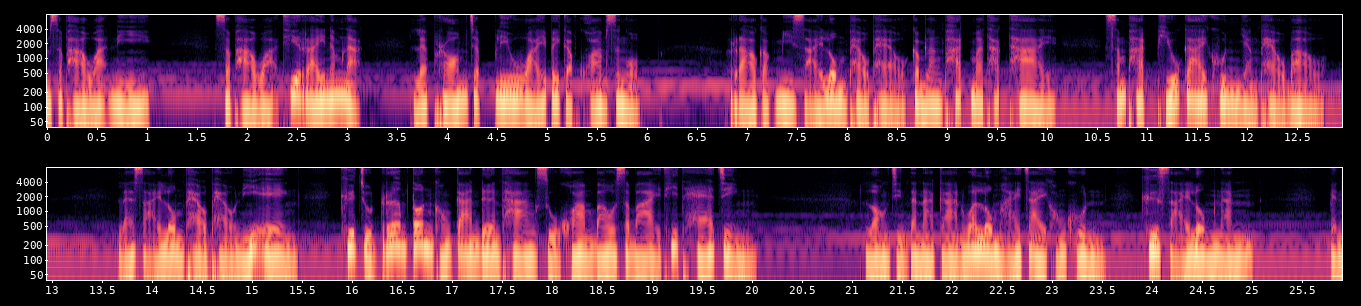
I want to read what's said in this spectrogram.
ำสภาวะนี้ สภาวะที่ไร้น้ำหนัก และพร้อมจะปลิวไหวไปกับความสงบ ราวกับมีสายลมแผ่วๆกำลังพัดมาทักทาย สัมผัสผิวกายคุณอย่างแผ่วเบา และสายลมแผ่วๆนี้เอง คือจุดเริ่มต้นของการเดินทางสู่ความเบาสบายที่แท้จริง ลองจินตนาการว่าลมหายใจของคุณ คือสายลมนั้น เป็น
